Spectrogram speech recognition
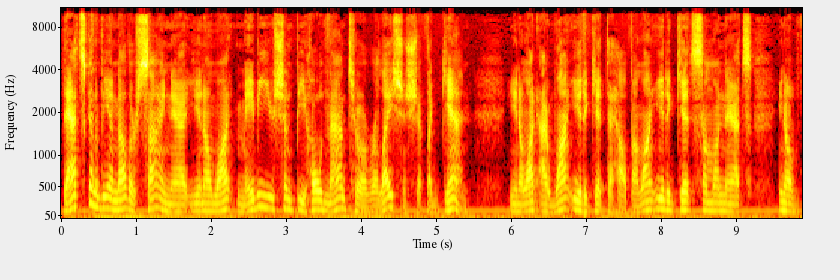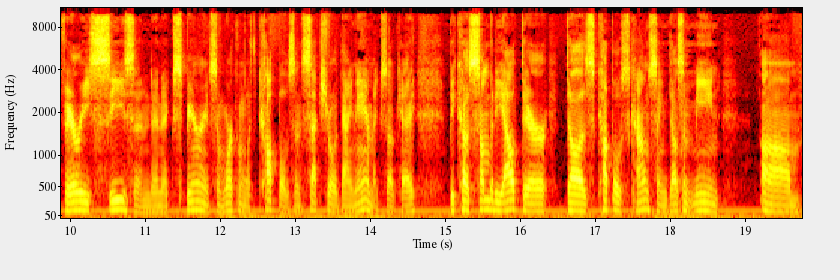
that's going to be another sign that you know what maybe you shouldn't be holding on to a relationship again you know what? I want you to get to help. I want you to get someone that's, you know, very seasoned and experienced in working with couples and sexual dynamics, okay? Because somebody out there does couples counseling doesn't mean, um,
